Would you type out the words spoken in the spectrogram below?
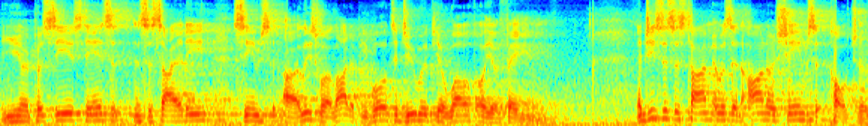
your perceived status in society seems, uh, at least for a lot of people, to do with your wealth or your fame. In Jesus' time, it was an honor shame culture.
